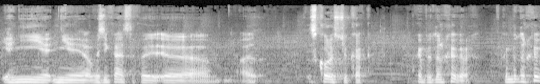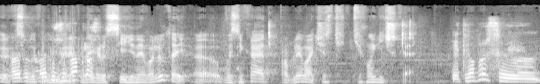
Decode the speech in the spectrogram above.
И они не возникают с такой э, скоростью, как в компьютерных играх компьютерных играх, вот, особенно когда мы говорим про игры с единой валютой, э, возникает проблема чисто технологическая. Это вопрос э,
